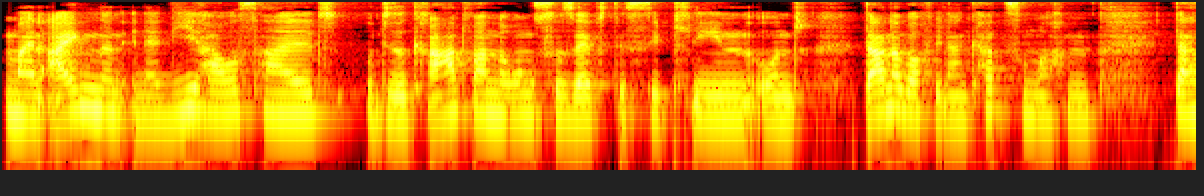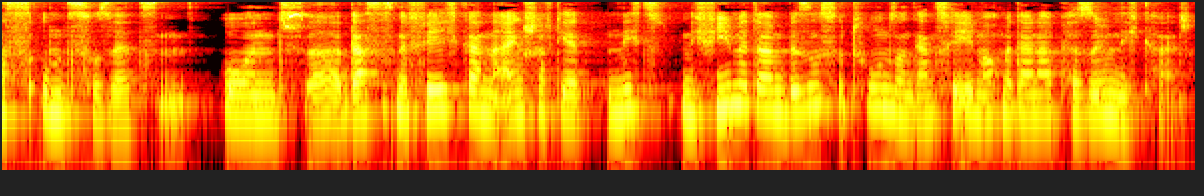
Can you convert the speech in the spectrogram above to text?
meinen eigenen Energiehaushalt und diese Gratwanderung zur Selbstdisziplin und dann aber auch wieder einen Cut zu machen, das umzusetzen. Und äh, das ist eine Fähigkeit, eine Eigenschaft, die hat nichts, nicht viel mit deinem Business zu tun, sondern ganz viel eben auch mit deiner Persönlichkeit.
